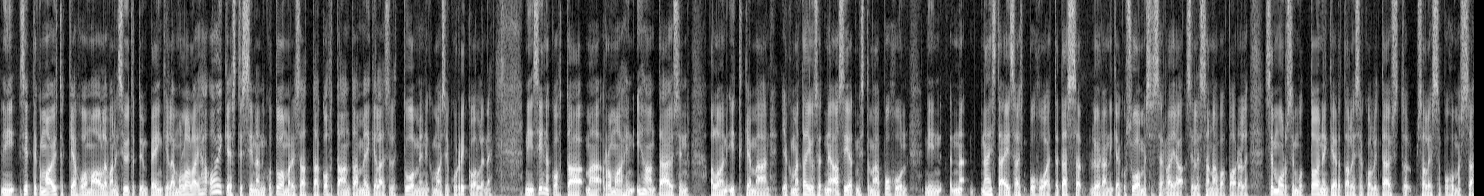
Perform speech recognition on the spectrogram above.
niin sitten kun mä yhtäkkiä huomaa olevani syytetyn penkillä, mulla on ihan oikeasti siinä niin kuin tuomari saattaa kohta antaa meikäläiselle tuomio, niin kuin mä olisin joku rikollinen. Niin siinä kohtaa mä romahin ihan täysin, aloin itkemään ja kun mä tajusin, että ne asiat, mistä mä puhun, niin nä- näistä ei saisi puhua, että tässä lyödään ikään kuin Suomessa se raja sille sananvapaudelle. Se mursi, mutta toinen kerta oli se, kun olin täyssalissa puhumassa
